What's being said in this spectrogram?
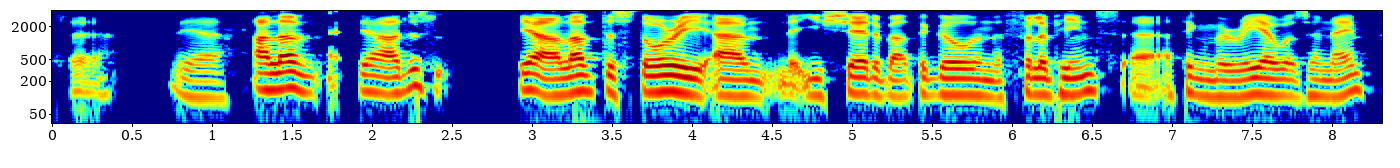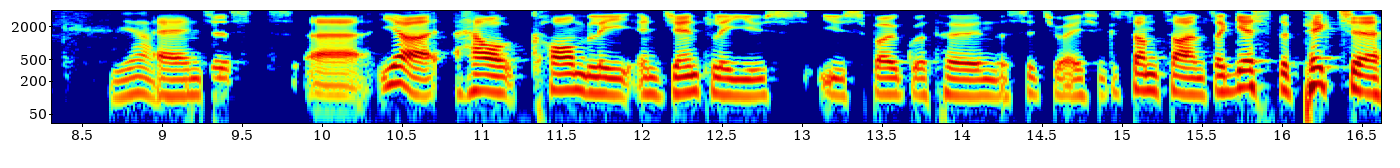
So yeah, I love. Yeah, I just yeah, I love the story um, that you shared about the girl in the Philippines. Uh, I think Maria was her name, Yeah. and just uh, yeah, how calmly and gently you you spoke with her in the situation. Because sometimes, I guess, the picture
